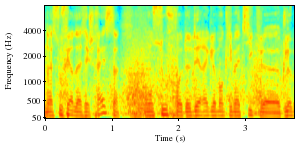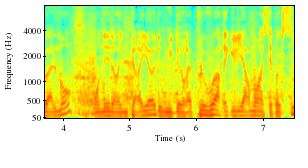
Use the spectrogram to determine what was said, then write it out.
On a souffert de la sécheresse, on souffre de dérèglement climatique globalement. On est dans une période où il devrait pleuvoir régulièrement à cette époque-ci.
